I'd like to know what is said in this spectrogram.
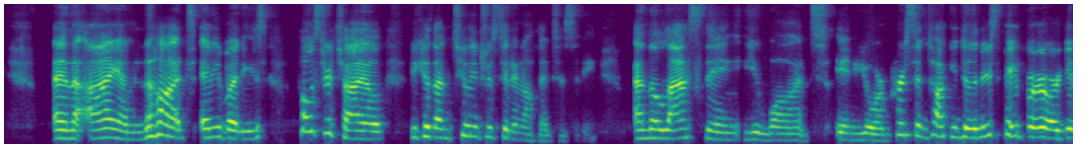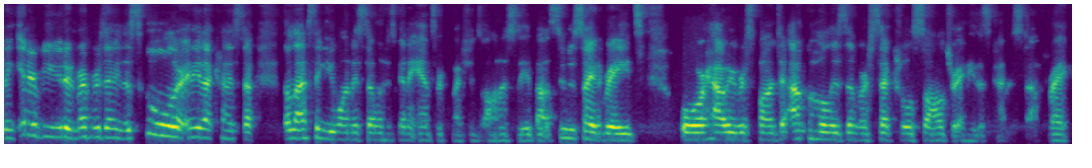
And I am not anybody's poster child because I'm too interested in authenticity. And the last thing you want in your person talking to the newspaper or getting interviewed and representing the school or any of that kind of stuff, the last thing you want is someone who's going to answer questions honestly about suicide rates or how we respond to alcoholism or sexual assault or any of this kind of stuff, right?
